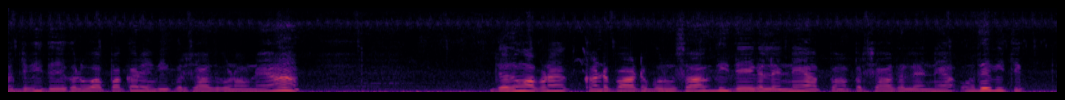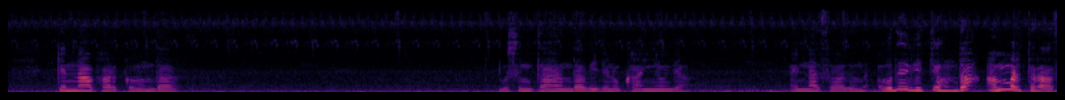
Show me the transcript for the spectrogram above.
ਅੱਜ ਵੀ ਦੇਖ ਲਓ, ਆਪਾਂ ਘਰੇ ਵੀ ਪ੍ਰਸ਼ਾਦ ਬਣਾਉਨੇ ਆ ਜਦੋਂ ਆਪਣਾ ਖੰਡ ਪਾਠ ਗੁਰੂ ਸਾਹਿਬ ਦੀ ਦੇਗ ਲੈਨੇ ਆ ਆਪਾਂ ਪ੍ਰਸ਼ਾਦ ਲੈਨੇ ਆ ਉਹਦੇ ਵਿੱਚ ਕਿੰਨਾ ਫ਼ਰਕ ਹੁੰਦਾ। ਉਸ ਨੂੰ ਤਾਂ ਹੁੰਦਾ ਵੀ ਜਿਹਨੂੰ ਖਾਈਓ ਜਾ ਇੰਨਾ ਸਵਾਦ ਹੁੰਦਾ, ਉਹਦੇ ਵਿੱਚ ਹੁੰਦਾ ਅੰਮ੍ਰਿਤ ਰਸ।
